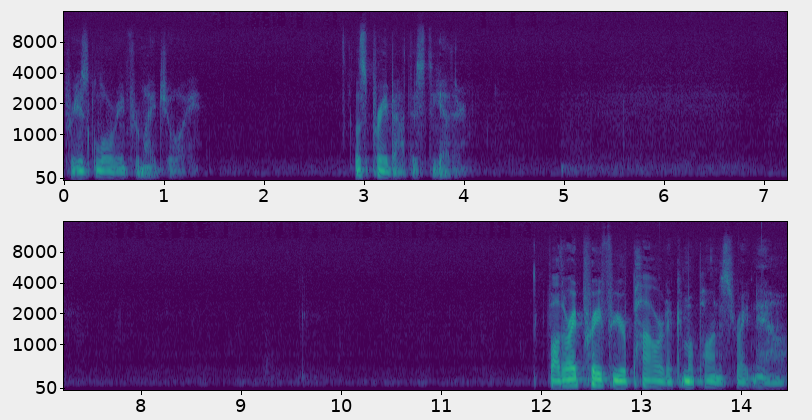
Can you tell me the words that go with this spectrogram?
for his glory and for my joy. Let's pray about this together. Father, I pray for your power to come upon us right now.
